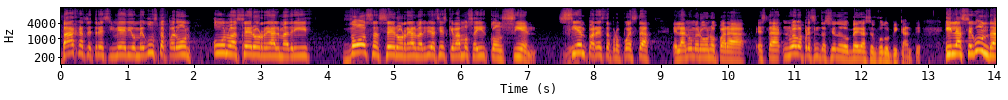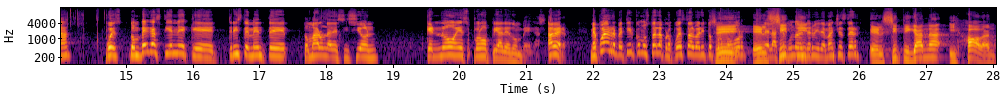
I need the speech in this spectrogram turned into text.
Bajas de tres y medio. Me gusta para un 1 a 0 Real Madrid, 2 a 0 Real Madrid. Así es que vamos a ir con 100. 100 para esta propuesta, en la número uno para esta nueva presentación de Don Vegas en Fútbol Picante. Y la segunda, pues Don Vegas tiene que tristemente tomar una decisión que no es propia de Don Vegas. A ver, ¿me puedes repetir cómo está la propuesta, Alvarito, por Sí, favor? el de la segunda del City- derby de Manchester. El City gana y Haaland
